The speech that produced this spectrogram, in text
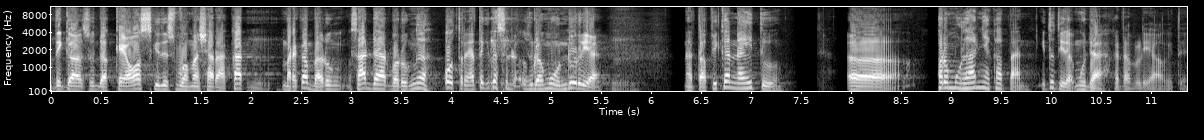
ketika sudah chaos gitu sebuah masyarakat Hmm. mereka baru sadar baru ngeh oh ternyata kita sudah sudah mundur ya Hmm. nah tapi kan nah itu eh, permulaannya kapan? Itu tidak mudah kata beliau gitu.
